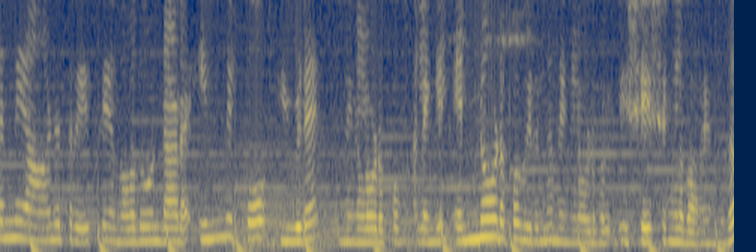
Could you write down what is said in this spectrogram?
തന്നെയാണ് ത്രേസി എന്നുള്ളതുകൊണ്ടാണ് ഇന്നിപ്പോൾ ഇന്നിപ്പോ ഇവിടെ നിങ്ങളോടൊപ്പം അല്ലെങ്കിൽ എന്നോടൊപ്പം ഇരുന്ന് നിങ്ങളോട് വിശേഷങ്ങൾ പറയുന്നത്.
